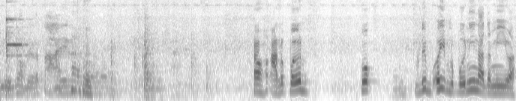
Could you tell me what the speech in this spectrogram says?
อยู่นอกเดี๋ยวก็ตายนะเอาอ่านลูกปืน พวกนี่เอ้ยลูกปืนนี่น่าจะมีว่ะ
